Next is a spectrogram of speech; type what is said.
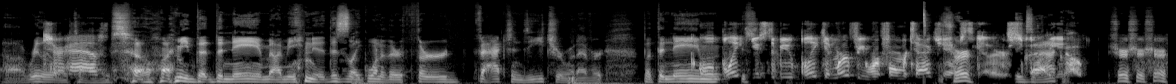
Uh, really Sure long have. time. So, I mean, the the name, I mean, this is like one of their third factions each or whatever. But the name. Well, Blake is- used to be Blake and Murphy were former tag champs Sure. together. So, Exactly. You know, Sure, sure, sure.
